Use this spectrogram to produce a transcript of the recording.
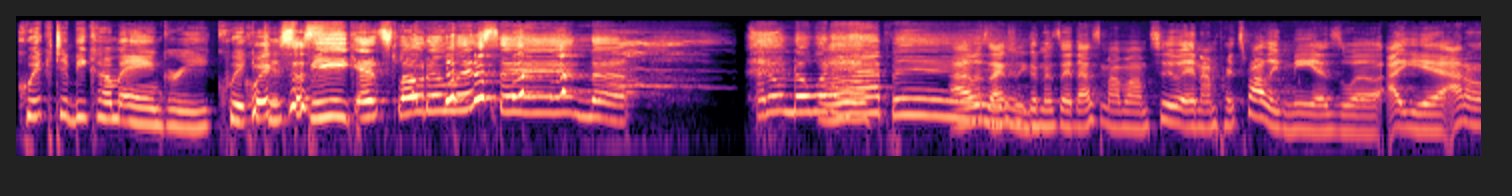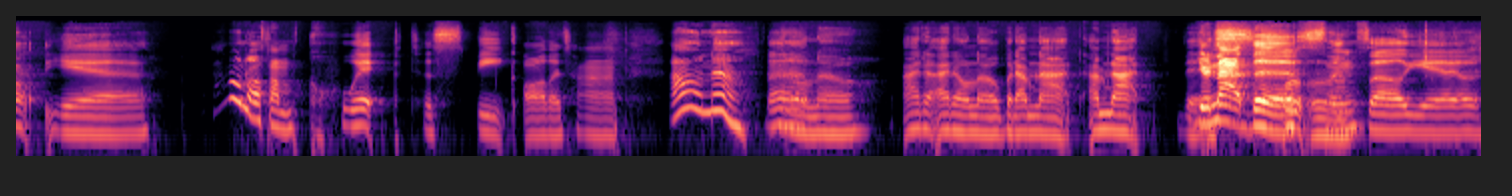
quick to become angry, quick, Quick to to- speak, and slow to listen. I don't know what Well, happened. I was actually gonna say that's my mom too, and I'm it's probably me as well. I, yeah, I don't. Yeah, I don't know if I'm quick to speak all the time. I don't know, I don't know. I, don't- I don't know, but I'm not. I'm not. This. you're not this, and so yeah.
